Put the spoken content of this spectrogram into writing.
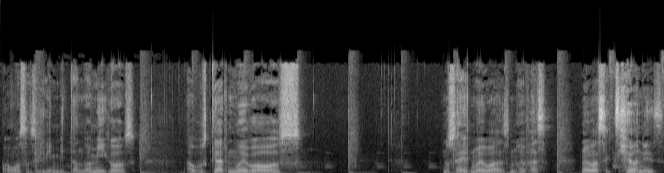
Vamos a seguir invitando amigos a buscar nuevos no sé, nuevas, nuevas, nuevas secciones,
